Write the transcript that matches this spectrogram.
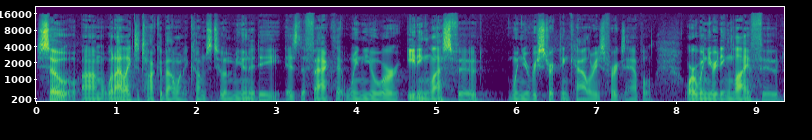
So, um, what I like to talk about when it comes to immunity is the fact that when you're eating less food, when you're restricting calories, for example, or when you're eating live food,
